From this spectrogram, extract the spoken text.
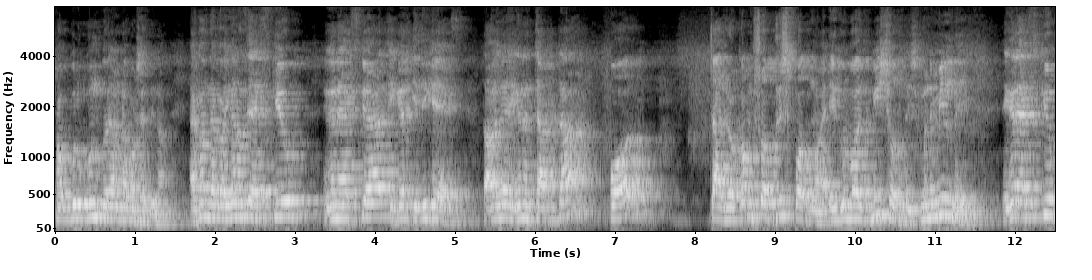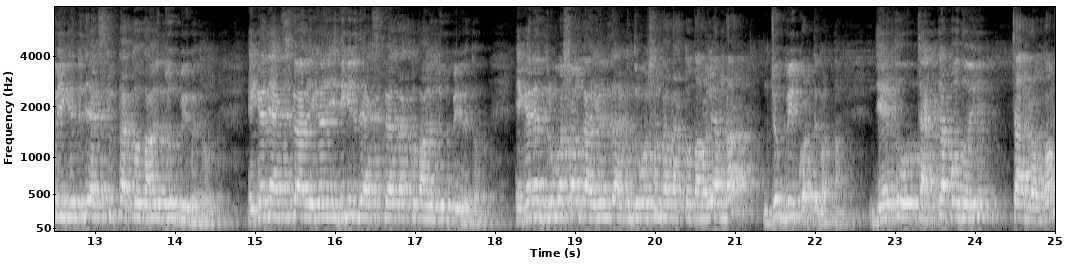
সবগুলো গুণ করে আমরা বসাই দিলাম। এখন দেখো, এখানে আছে এক্স কিউব, এখানে এক্স স্কোয়ার, এখানে এদিকে এক্স তাহলে এখানে চারটা পদ, চার রকম সদৃশ পদ নয়। এগুলো বলে বিশ সদৃশ মানে মিল নেই। এখানে এক্স কিউব, এখানে যদি এক্স কিউব থাকতো, তাহলে যুগ বিয়োগ হতো। এখানে এক্স স্কোয়ার, এখানে এদিকে যদি এক্স স্কোয়ার থাকতো, তাহলে যুগ বিয়োগ হতো। এখানে ধ্রুব সংখ্যা, এখানে যদি একটা ধ্রুব সংখ্যা থাকতো, তাহলে আমরা যোগ বিয়োগ করতে পারতাম। যেহেতু চারটা পদই চার রকম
